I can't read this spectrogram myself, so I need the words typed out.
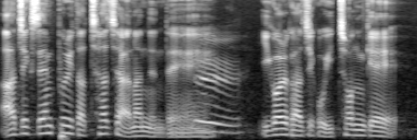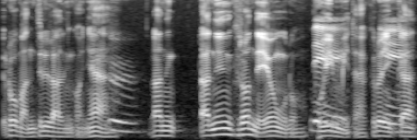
아직 샘플이 다 차지 않았는데 음. 이걸 가지고 2천 개로 만들라는 거냐라는 음. 라는 그런 내용으로 네. 보입니다. 그러니까 예.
